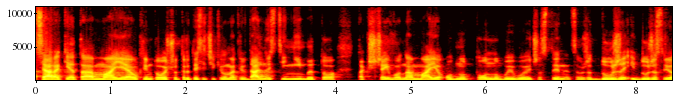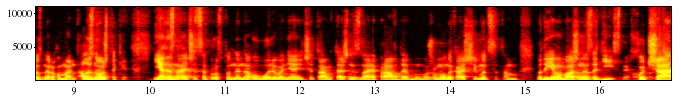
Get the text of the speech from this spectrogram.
Ця ракета має, окрім того, що 3000 кілометрів дальності, нібито так ще й вона має одну тонну бойової частини. Це вже дуже і дуже серйозний аргумент. Але знову ж таки, я не знаю, чи це просто не наговорювання, і чи Трамп теж не знає правди. Бо може, мовно кажучи, ми це там видаємо бажане за дійсне. Хоча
